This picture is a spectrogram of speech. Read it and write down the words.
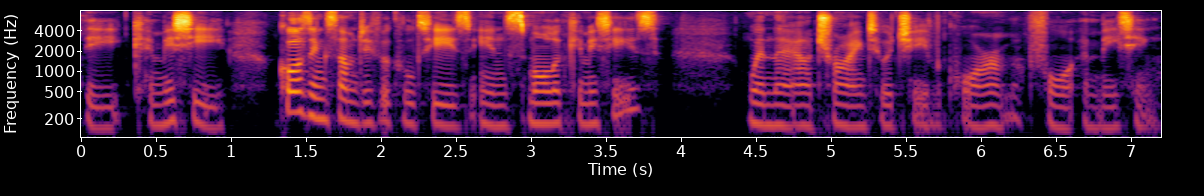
the committee, causing some difficulties in smaller committees when they are trying to achieve a quorum for a meeting.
